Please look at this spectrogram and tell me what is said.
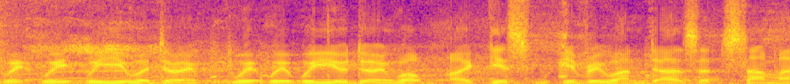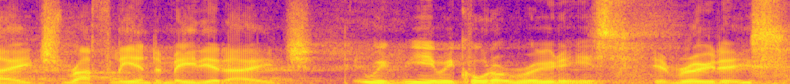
where, where, where you were doing, where, where you were doing what I guess everyone does at some age, roughly intermediate age, We, yeah, we called it Rudy's. at Rudy's.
